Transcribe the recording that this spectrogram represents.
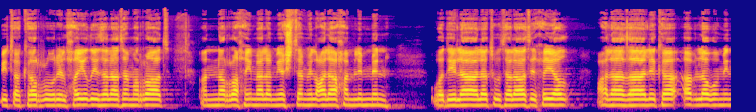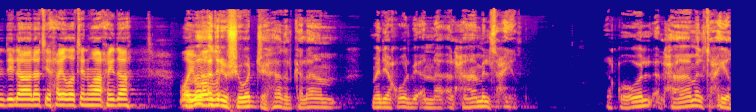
بتكرر الحيض ثلاث مرات أن الرحم لم يشتمل على حمل منه ودلالة ثلاث حيض على ذلك أبلغ من دلالة حيضة واحدة. وما أدري وش يوجه هذا الكلام من يقول بأن الحامل تحيض. يقول الحامل تحيض.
